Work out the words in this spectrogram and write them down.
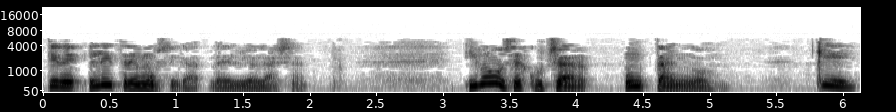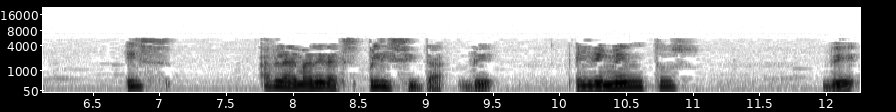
tiene letra y música del Violaya. Y vamos a escuchar un tango que es habla de manera explícita de elementos de,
